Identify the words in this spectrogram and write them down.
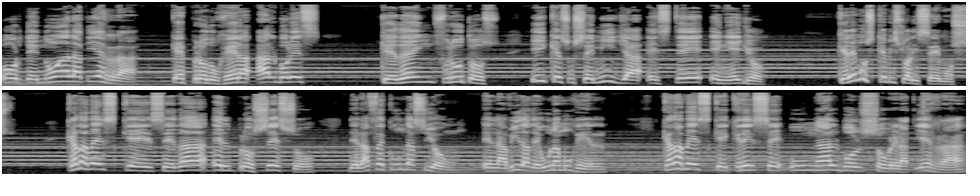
ordenó a la tierra que produjera árboles que den frutos y que su semilla esté en ello. Queremos que visualicemos cada vez que se da el proceso de la fecundación en la vida de una mujer, cada vez que crece un árbol sobre la tierra,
